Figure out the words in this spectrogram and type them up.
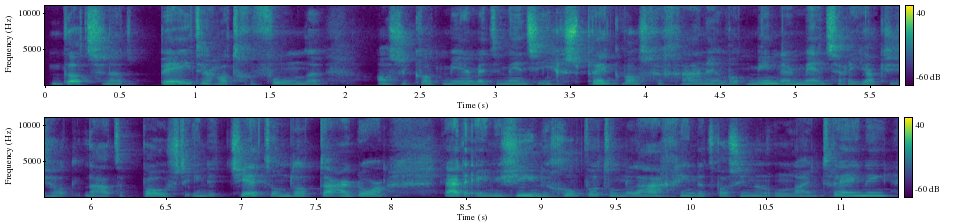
dat ze het beter had gevonden als ik wat meer met de mensen in gesprek was gegaan en wat minder mensen reacties had laten posten in de chat, omdat daardoor ja, de energie in de groep wat omlaag ging. Dat was in een online training.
